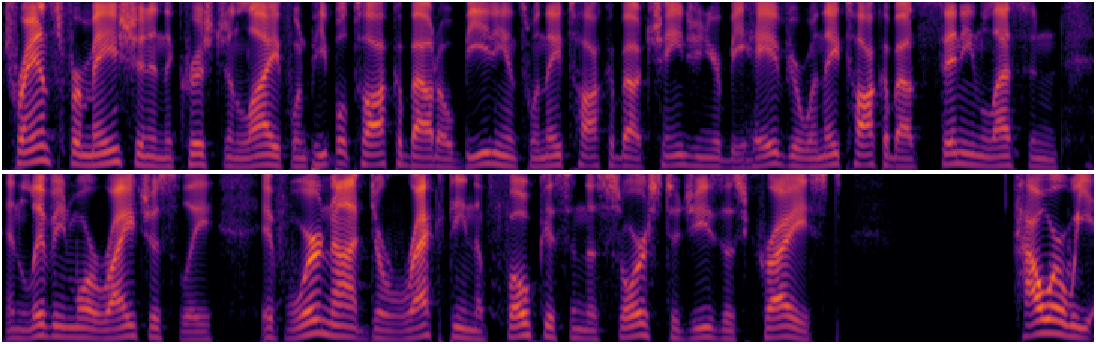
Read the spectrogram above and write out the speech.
Transformation in the Christian life, when people talk about obedience, when they talk about changing your behavior, when they talk about sinning less and, and living more righteously, if we're not directing the focus and the source to Jesus Christ, how are we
